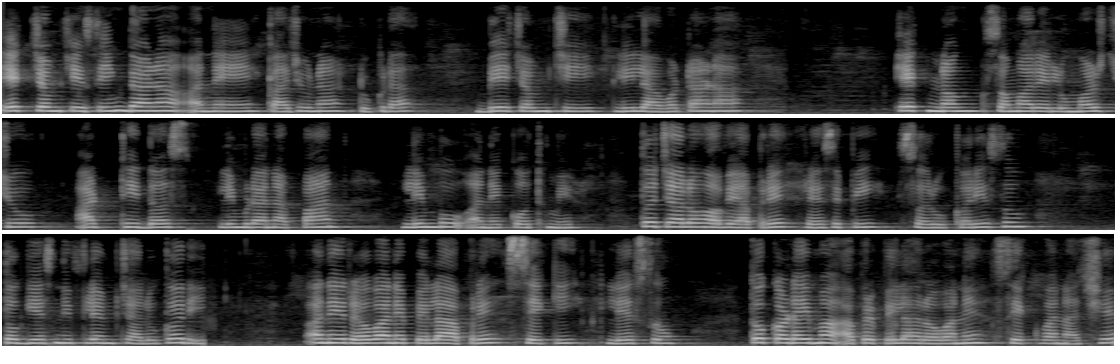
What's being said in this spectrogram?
એક ચમચી સિંગદાણા અને કાજુના ટુકડા, બે ચમચી લીલા વટાણા, એક નંગ સમારેલું મરચું, આઠથી દસ લીમડાના પાન, લીંબુ અને કોથમીર. તો ચાલો હવે આપણે રેસીપી શરૂ કરીશું. તો ગેસની ફ્લેમ ચાલુ કરી અને રવાને પહેલાં આપણે શેકી લેશું. તો કઢાઈમાં આપણે પહેલાં રવાને શેકવાના છે.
